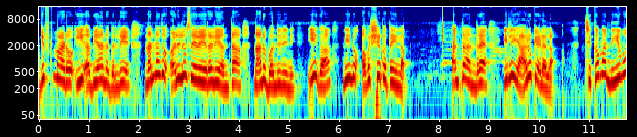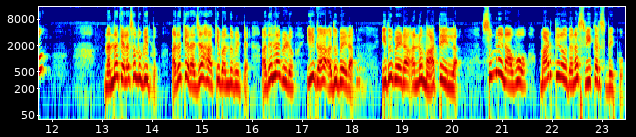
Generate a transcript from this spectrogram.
ಗಿಫ್ಟ್ ಮಾಡೋ ಈ ಅಭಿಯಾನದಲ್ಲಿ ನನ್ನದು ಅಳಿಲು ಸೇವೆ ಇರಲಿ ಅಂತ ನಾನು ಬಂದಿದ್ದೀನಿ. ಈಗ ನೀನು ಅವಶ್ಯಕತೆ ಇಲ್ಲ. ಅಂತ ಅಂದರೆ ಇಲ್ಲಿ ಯಾರೂ ಕೇಳಲ್ಲ. ಚಿಕ್ಕಮ್ಮ, ನೀವು? ನನ್ನ ಕೆಲಸ ಮುಗೀತು. ಅದಕ್ಕೆ ರಜೆ ಹಾಕಿ ಬಂದು ಬಿಟ್ಟೆ. ಅದೆಲ್ಲ ಬಿಡು. ಈಗ ಅದು ಬೇಡ. ಇದು ಬೇಡ ಅನ್ನೋ ಮಾತೇ ಇಲ್ಲ. ಸುಮ್ಮನೆ ನಾವು ಮಾಡ್ತಿರೋದನ್ನು ಸ್ವೀಕರಿಸಬೇಕು.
